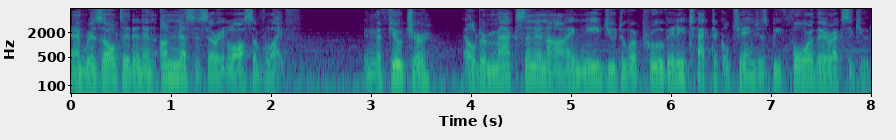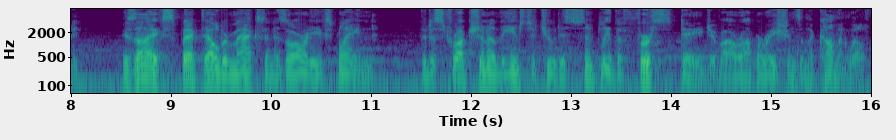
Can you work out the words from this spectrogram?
and resulted in an unnecessary loss of life. In the future, Elder Maxson and I need you to approve any tactical changes before they're executed. As I expect Elder Maxson has already explained, the destruction of the Institute is simply the first stage of our operations in the Commonwealth.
